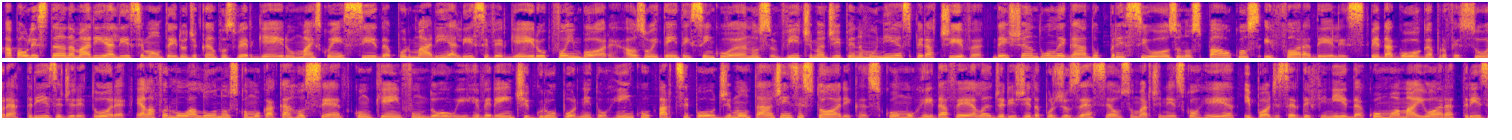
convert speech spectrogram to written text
A paulistana Maria Alice Monteiro de Campos Vergueiro, mais conhecida por Maria Alice Vergueiro, foi embora aos 85 anos, vítima de pneumonia aspirativa, deixando um legado precioso nos palcos e fora deles. Pedagoga, professora, atriz e diretora, ela formou alunos como Cacá Rossé, com quem fundou o irreverente Grupo Ornitorrinco, participou de montagens históricas, como Rei da Vela, dirigida por José Celso Martinez Correia, e pode ser definida como a maior atriz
